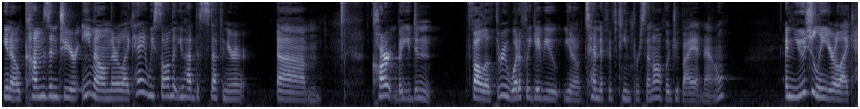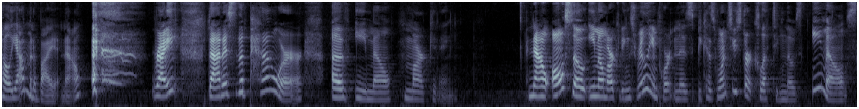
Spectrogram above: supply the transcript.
you know, comes into your email and they're like, "Hey, we saw that you had this stuff in your um cart but you didn't follow through. What if we gave you, you know, 10 to 15% off? Would you buy it now? And usually you're like, hell yeah, I'm going to buy it now. right? That is the power of email marketing. Now, also, email marketing is really important is because once you start collecting those emails,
